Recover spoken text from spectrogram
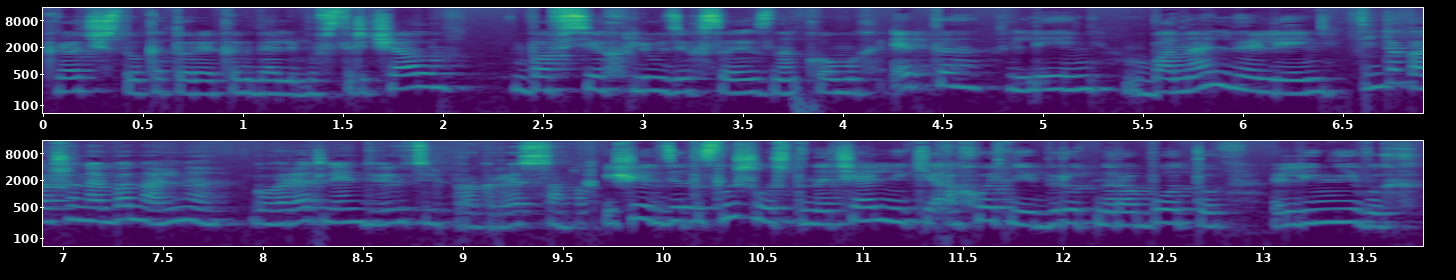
качество, которое я когда-либо встречала во всех людях своих знакомых, это лень. Банальная лень. Не такая уж она и банальная. Говорят, лень – двигатель прогресса. Еще я где-то слышала, что начальники охотнее берут на работу ленивых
